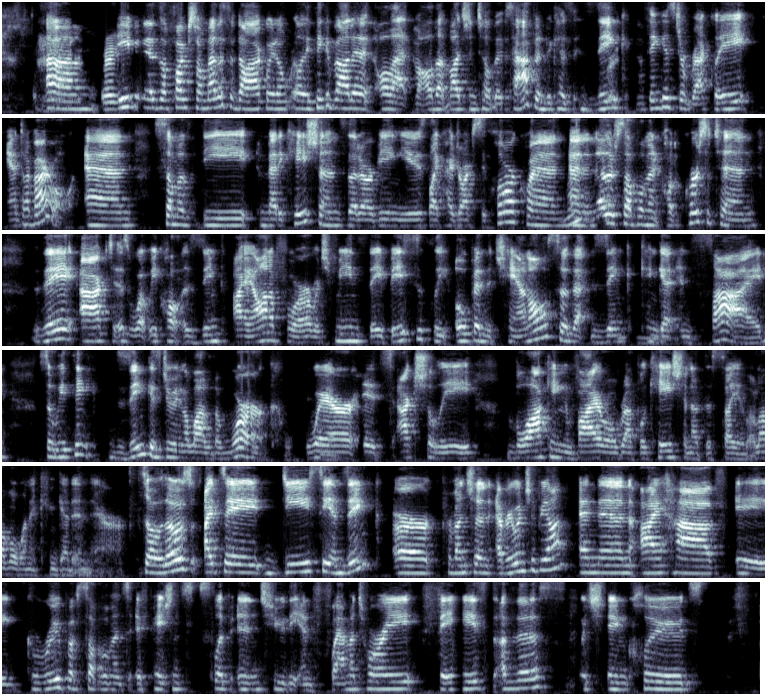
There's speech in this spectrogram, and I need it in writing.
um, right. even as a functional medicine doc we don't really think about it all that all that much until this happened because zinc right. zinc is directly antiviral and some of the medications that are being used like hydroxychloroquine mm-hmm. and another supplement called quercetin they act as what we call a zinc ionophore, which means they basically open the channel so that zinc can get inside. So we think zinc is doing a lot of the work where it's actually blocking viral replication at the cellular level when it can get in there. So those, I'd say D, C, and zinc are prevention everyone should be on. And then I have a group of supplements if patients slip into the inflammatory phase of this, which includes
